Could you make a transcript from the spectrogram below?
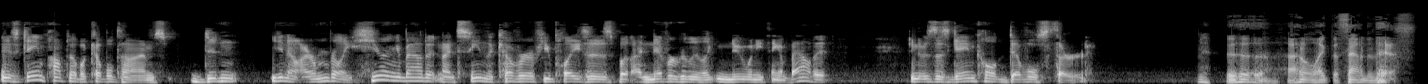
And this game popped up a couple times. Didn't you know? I remember like hearing about it, and I'd seen the cover a few places, but I never really like knew anything about it. And it was this game called Devil's Third, Ugh, I don't like the sound of this.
